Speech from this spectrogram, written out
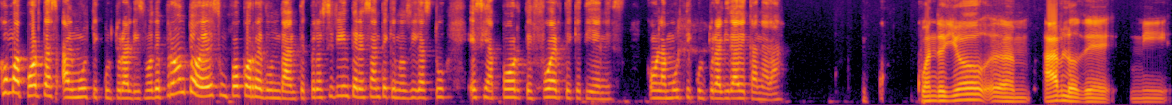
¿Cómo aportas al multiculturalismo? De pronto es un poco redundante, pero sería interesante que nos digas tú ese aporte fuerte que tienes con la multiculturalidad de Canadá. Cuando yo um, hablo de mi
